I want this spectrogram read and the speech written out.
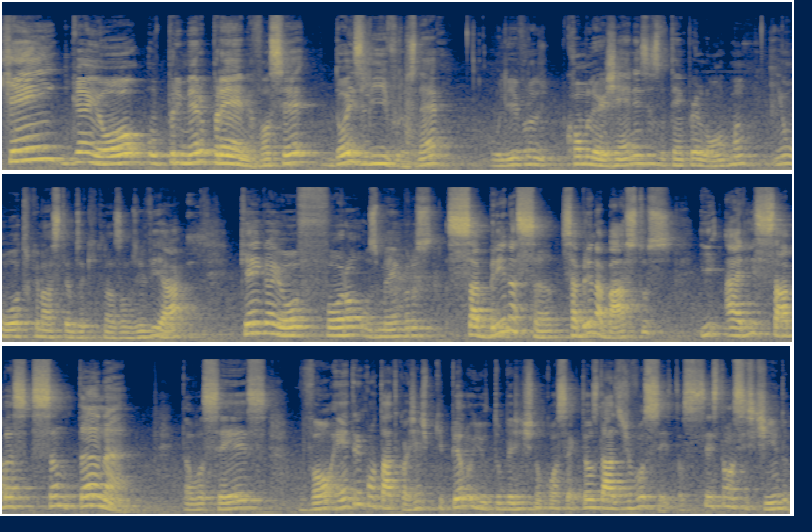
quem ganhou o primeiro prêmio? Vão ser dois livros, né? O livro Como Ler Gênesis, do Temper Longman, e um outro que nós temos aqui que nós vamos enviar. Quem ganhou foram os membros Sabrina, San... Sabrina Bastos e Ari Sabas Santana. Então vocês vão entrem em contato com a gente, porque pelo YouTube a gente não consegue ter os dados de vocês. Então, se vocês estão assistindo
